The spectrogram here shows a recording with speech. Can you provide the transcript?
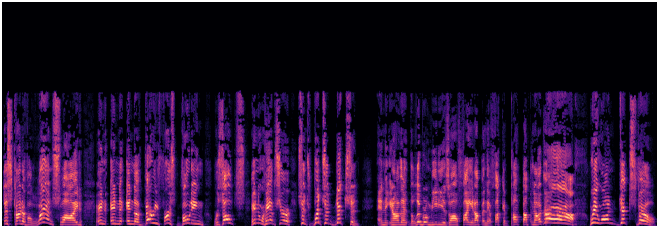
this kind of a landslide in, in, in the very first voting results in New Hampshire since Richard Nixon. And the, you know, the, the liberal media is all fired up and they're fucking pumped up and they're like, ah, we won Dixville.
